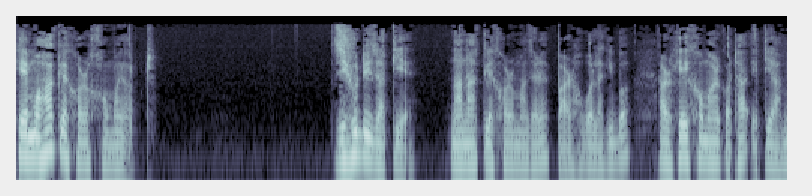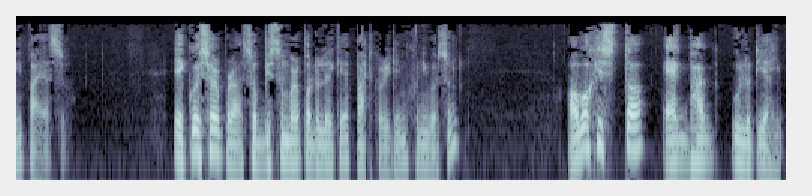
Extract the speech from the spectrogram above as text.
সেই মহাক্লেশৰ সময়ত যিহুদী জাতিয়ে নানা ক্লেশৰ মাজেৰে পাৰ হ'ব লাগিব আৰু সেই সময়ৰ কথা এতিয়া আমি পাই আছো। একৈশৰ পৰা চৌব্বিছ নম্বৰ পদলৈকে পাঠ কৰি দিম শুনিবচোন। অৱশিষ্ট এক ভাগ ওলটি আহিব।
